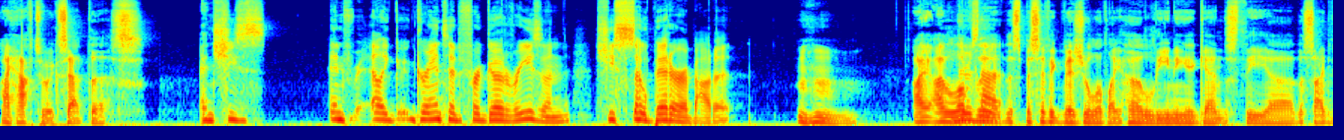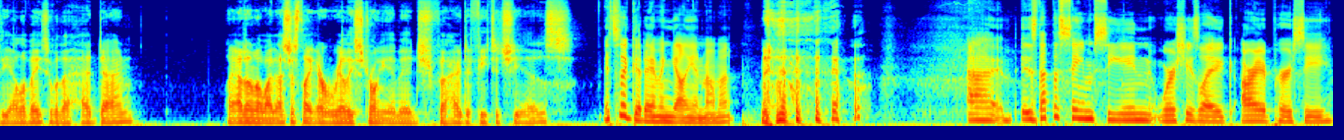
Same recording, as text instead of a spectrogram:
I have to accept this." and she's and like granted for good reason. She's so bitter about it. Hmm. I I love There's the, that- the specific visual of like her leaning against the uh, the side of the elevator with her head down. Like I don't know why that's just like a really strong image for how defeated she is. It's a good Evangelion moment. uh, is that the same scene where she's like, "All right, Percy,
